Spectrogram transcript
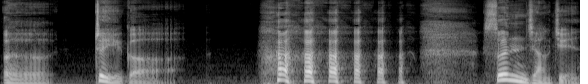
呃，这个，哈哈哈哈哈哈！孙将军，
